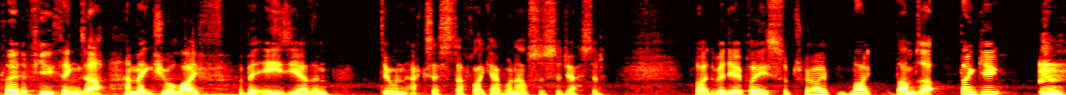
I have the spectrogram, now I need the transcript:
cleared a few things up and makes your life a bit easier than doing access stuff like everyone else has suggested. Like the video please, subscribe, like, thumbs up, thank you.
